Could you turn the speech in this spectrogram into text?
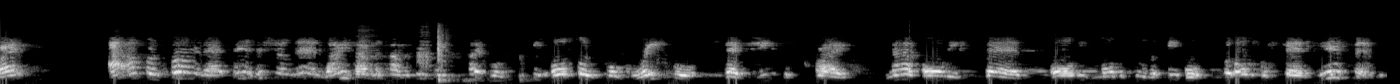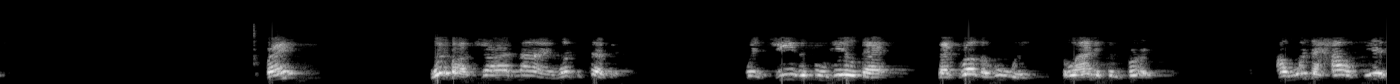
Right? I, I'm confirming that, man, this young man, while he's having a conversation with the disciples, he's also so grateful that Jesus Christ not only fed all these multitudes of people, but also fed his family. Right? What about John 9, 1 to 7? When Jesus who healed that, that brother who was blinded from birth. I wonder how his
